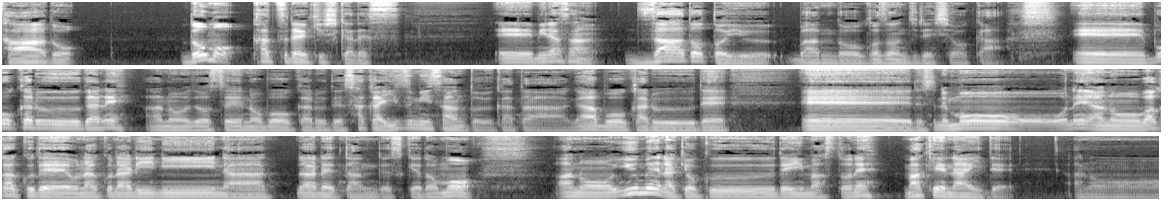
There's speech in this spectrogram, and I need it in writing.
サード。どうも、桂ゆきしかです。えー、皆さん、ザードというバンドをご存知でしょうか？えー、ボーカルがね、あの、女性のボーカルで、坂泉さんという方がボーカルで、えー、ですね、もうね、あの、若くでお亡くなりになられたんですけども、あの、有名な曲で言いますとね、負けないで、あの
